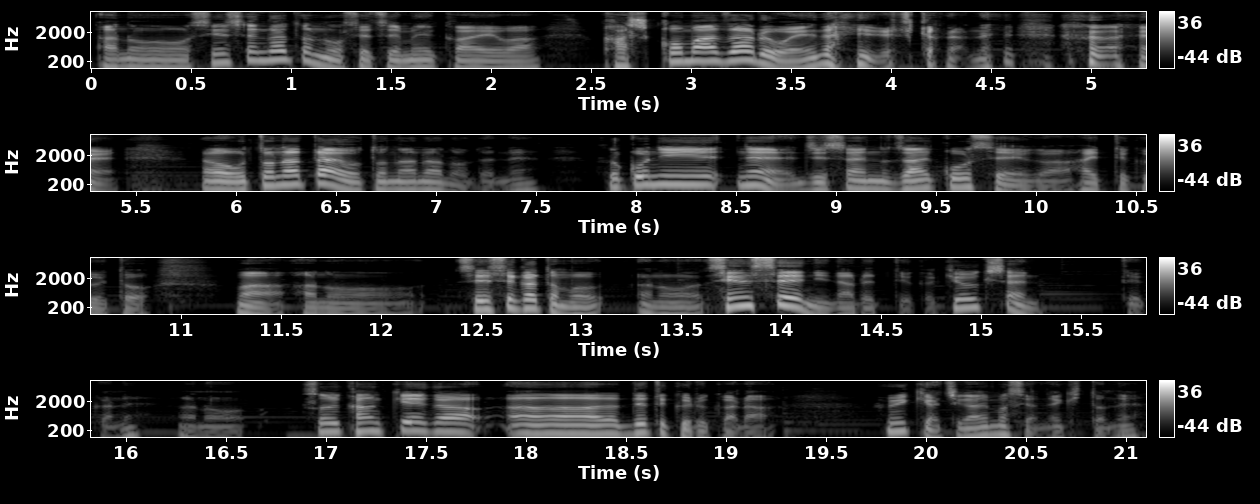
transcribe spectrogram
あの、先生方の説明会はかしこまざるを得ないですからね。大人対大人なのでね、そこにね、実際の在校生が入ってくると、まあ、あの、先生方も、あの、先生になるっていうか、教育者っていうかね、あの、そういう関係が出てくるから、雰囲気が違いますよね、きっとね。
